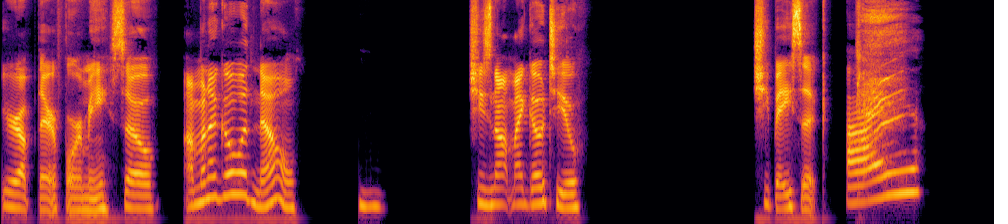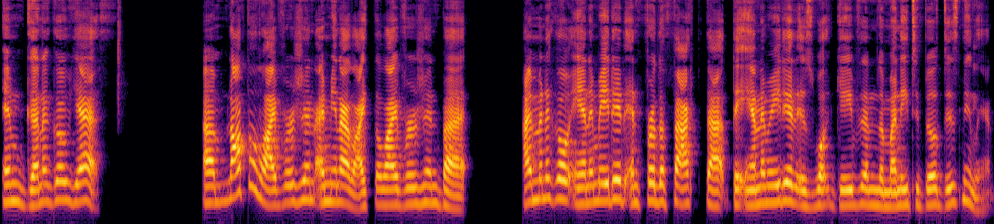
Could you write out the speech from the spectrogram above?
you're up there for me. So I'm gonna go with no. Mm. She's not my go-to. She basic. I am gonna go yes. Um, not the live version. I mean, I like the live version, but I'm gonna go animated, and for the fact that the animated is what gave them the money to build Disneyland.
